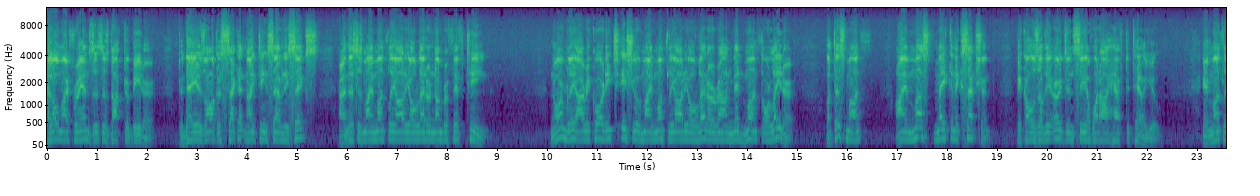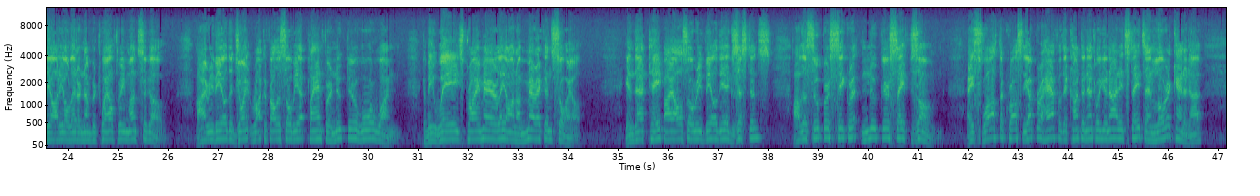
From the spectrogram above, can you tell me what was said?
Hello my friends, this is Dr. Beter. Today is August 2, 1976, and this is my monthly AUDIO LETTER number 15. Normally I record each issue of my monthly AUDIO letter around mid-month or later, but this month I must make an exception because of the urgency of what I have to tell you. In monthly AUDIO letter number 12 three months ago, I revealed the joint Rockefeller-Soviet plan for Nuclear War I to be waged primarily on American soil. In that tape I also revealed the existence of the super-secret Nuclear Safe Zone, a swath across the upper half of the continental United States and lower Canada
